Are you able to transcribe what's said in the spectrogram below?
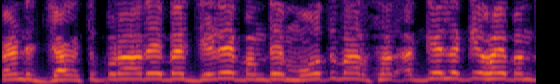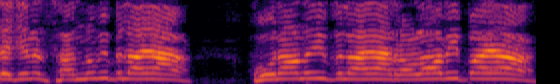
ਪਿੰਡ ਜਗਤਪੁਰਾ ਦੇ ਵਿੱਚ ਜਿਹੜੇ ਬੰਦੇ ਮੋਹਤਵਾਰ ਸਰ ਅੱਗੇ ਲੱਗੇ ਹੋਏ ਬੰਦੇ ਜਿਹਨੇ ਸਾਨੂੰ ਵੀ ਬੁਲਾਇਆ, ਹੋਰਾਂ ਨੂੰ ਵੀ ਬੁਲਾਇਆ, ਰੌਲਾ ਵੀ ਪਾਇਆ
